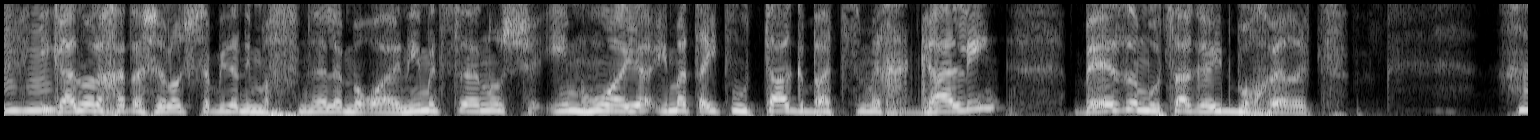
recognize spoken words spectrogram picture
הגענו לאחת השאלות שתמיד אני מפנה למרואיינים אצלנו, שאם היה, את היית מותג בעצמך, גלי, באיזה מותג היית בוחרת?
